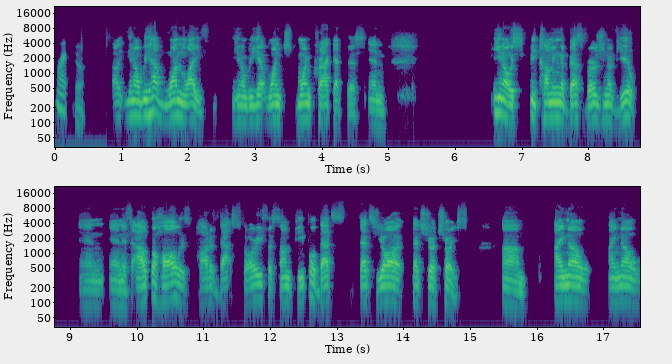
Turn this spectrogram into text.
Right. Yeah. Uh, you know, we have one life. You know, we get one one crack at this, and you know, it's becoming the best version of you and and if alcohol is part of that story for some people that's that's your that's your choice. Um i know i know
